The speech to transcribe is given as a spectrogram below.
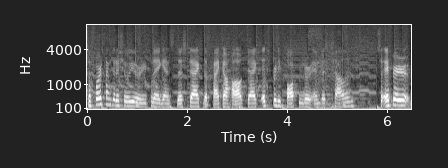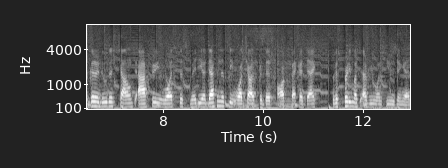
so first i'm going to show you a replay against this deck the P.E.K.K.A hog deck it's pretty popular in this challenge so if you're to do this challenge after you watch this video definitely watch out for this hog P.E.K.K.A deck because pretty much everyone's using it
